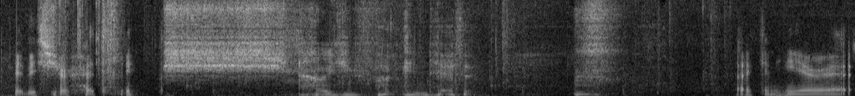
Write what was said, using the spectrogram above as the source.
pretty sure I did. Shh. No, you fucking didn't. I can hear it.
